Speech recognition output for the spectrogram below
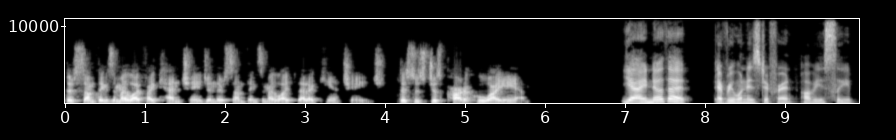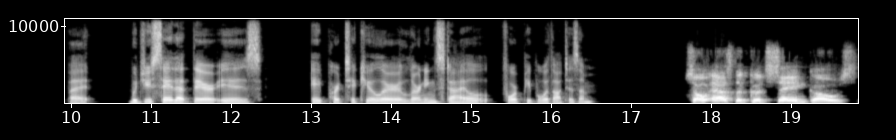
there's some things in my life I can change and there's some things in my life that I can't change. This is just part of who I am. Yeah, I know that everyone is different, obviously, but would you say that there is a particular learning style for people with autism? So, as the good saying goes,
